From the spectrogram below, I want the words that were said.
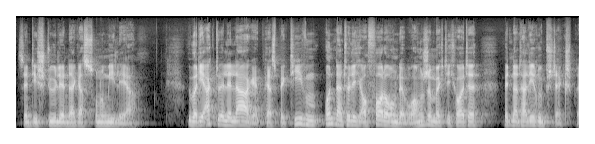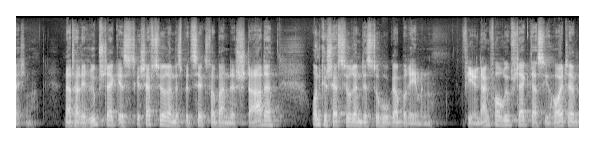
sind die Stühle in der Gastronomie leer. Über die aktuelle Lage, Perspektiven und natürlich auch Forderungen der Branche möchte ich heute mit Nathalie Rübsteck sprechen. Nathalie Rübsteck ist Geschäftsführerin des Bezirksverbandes Stade und Geschäftsführerin des Tohoga Bremen. Vielen Dank, Frau Rübsteck, dass Sie heute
